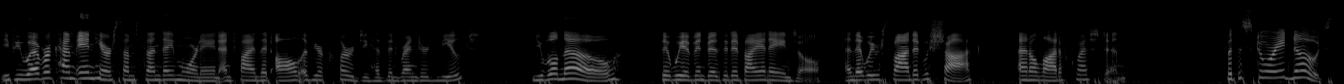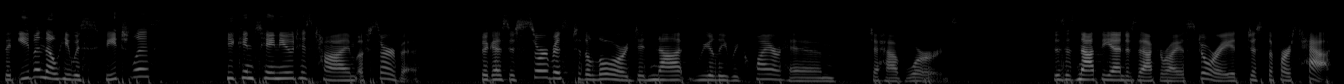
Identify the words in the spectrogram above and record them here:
If you ever come in here some Sunday morning and find that all of your clergy have been rendered mute, you will know that we have been visited by an angel and that we responded with shock and a lot of questions. But the story notes that even though he was speechless, he continued his time of service because his service to the Lord did not really require him to have words. This is not the end of Zechariah's story, it's just the first half.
